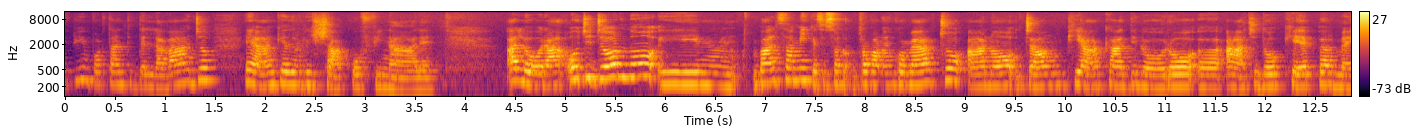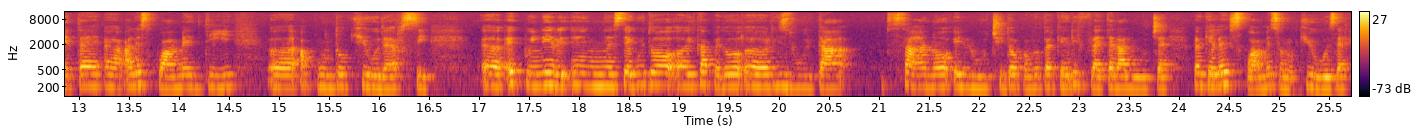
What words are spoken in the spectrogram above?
più importanti del lavaggio e anche il risciacquo finale. Allora, oggigiorno i balsami che si sono, trovano in commercio hanno già un pH di loro eh, acido che permette eh, alle squame di eh, appunto chiudersi eh, e quindi in seguito eh, il capello eh, risulta sano e lucido proprio perché riflette la luce perché le squame sono chiuse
